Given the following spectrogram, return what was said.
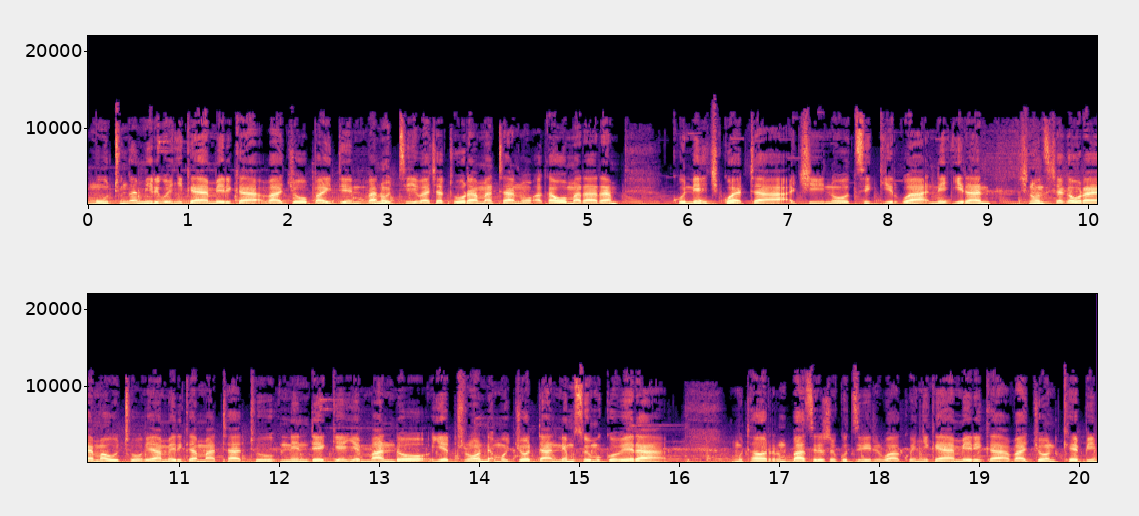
mutungamiri wenyika yeamerica vajoe biden vanoti vachatora matanho akaomarara kune chikwata chinotsigirwa neiran chinonzi chakauraya mauto eamerica matatu nendege yemhando yedrone mujordan nemusi wemugovera mutauriri mubazi rezvekudzivirirwa kwenyika yeamerica vajohn kirby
